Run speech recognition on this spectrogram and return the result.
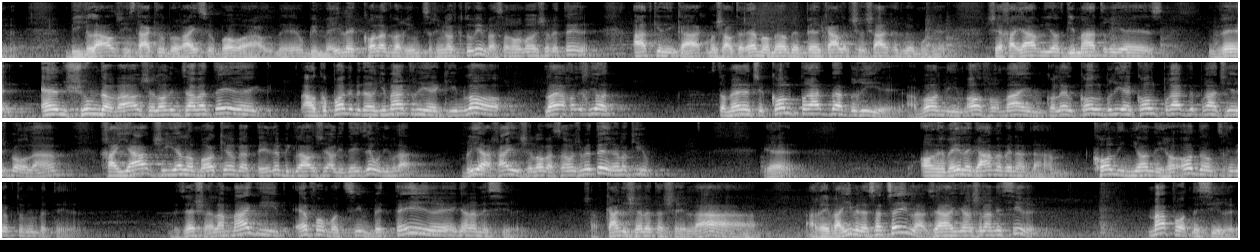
בגלל שהסתכל ברייס ובורו העלמה, ובמילא כל הדברים צריכים להיות כתובים בעשור המאמר שבתרא. עד כדי כך, כמו שאלתרם אומר בפרק א' של שייכת ואמונה, שחייב להיות גימטריאס, ואין שום דבר שלא נמצא בתרא, על קופונים בדרך גימטריה, כי אם לא, לא יכול לחיות. זאת אומרת שכל פרט בבריאה, אבונים, עופר, מים, כולל כל בריאה, כל פרט ופרט שיש בעולם, חייב שיהיה לו מוקר בתרא, בגלל שעל ידי זה הוא נברא. בלי החי שלו בעשור שבתרא אין לו קיום. או ממילא גם הבן אדם, כל עניוני האודום צריכים להיות כתובים בתרא. וזה שואל המגיד, איפה מוצאים בתרא עניין הנסירה. עכשיו, כאן נשאלת השאלה, הרי ויהי ונשא ציילה, זה העניין של הנסירה. מה פה עוד נסירה?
